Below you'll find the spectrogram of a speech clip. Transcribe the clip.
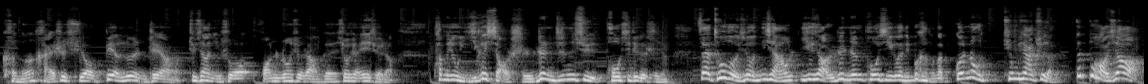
可能还是需要辩论这样。就像你说，黄志忠学长跟修玄义学长，他们用一个小时认真去剖析这个事情。在脱口秀，你想用一个小时认真剖析一个问题，不可能的，观众听不下去的，这不好笑啊。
